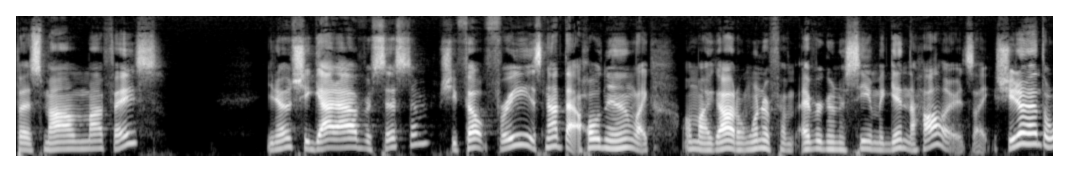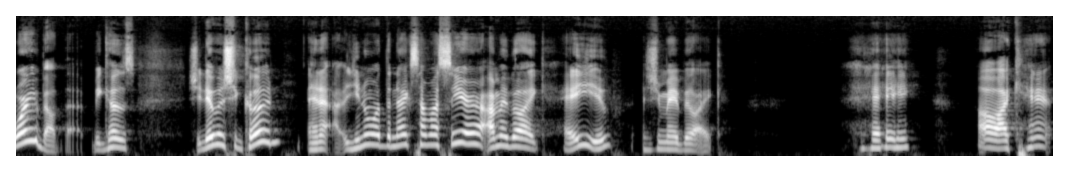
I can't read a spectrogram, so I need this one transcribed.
put a smile on my face. You know, she got out of her system. She felt free. It's not that holding in like, oh my God, I wonder if I'm ever going to see him again to holler. It's like, she don't have to worry about that because she did what she could. And uh, you know what? The next time I see her, I may be like, "Hey, you," and she may be like, "Hey, oh, I can't,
